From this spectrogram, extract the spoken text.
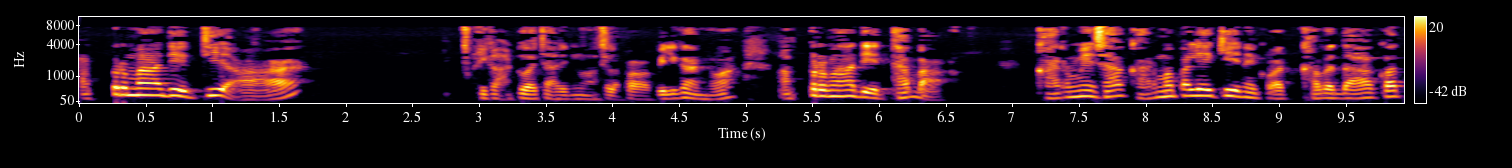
අප්‍රමාදයේ තියා ඒක අටුවාචාරින් වහන්සේලා පව පිළිගන්නවා අප්‍රමාදයේ තබා කර්මේ සහ කර්මඵලයේ කියන එකවත් කවදාකවත්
